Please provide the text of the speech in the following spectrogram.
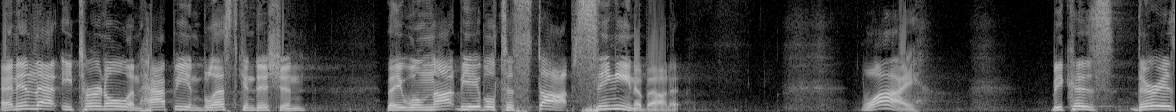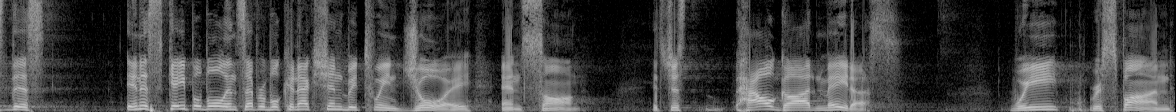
And in that eternal and happy and blessed condition, they will not be able to stop singing about it. Why? Because there is this inescapable, inseparable connection between joy and song. It's just how God made us we respond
